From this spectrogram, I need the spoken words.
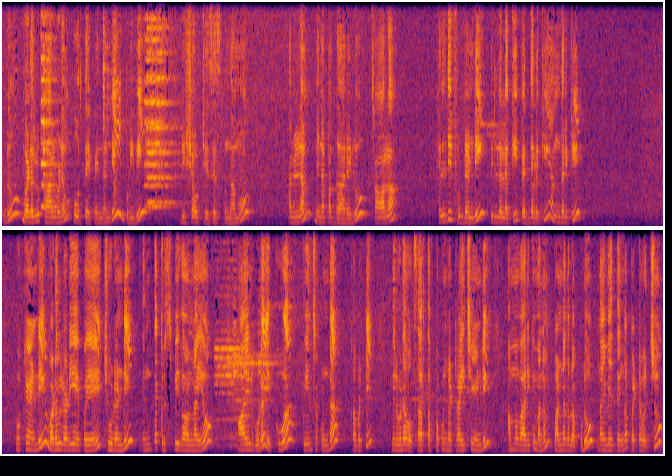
ఇప్పుడు వడలు కాలవడం పూర్తయిపోయిందండి. ఇప్పుడు ఇవి డిష్ అవుట్ చేసేసుకుందాము. అల్లం మినపగారెలు చాలా హెల్దీ ఫుడ్ అండి. పిల్లలకి పెద్దలకి అందరికీ. ఓకే అండి వడలు రెడీ అయిపోయాయి. చూడండి ఎంత క్రిస్పీగా ఉన్నాయో. ఆయిల్ కూడా ఎక్కువ పీల్చకుండా. కాబట్టి మీరు కూడా ఒకసారి తప్పకుండా ట్రై చేయండి. అమ్మవారికి మనం పండగలప్పుడు నైవేద్యంగా పెట్టవచ్చు.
